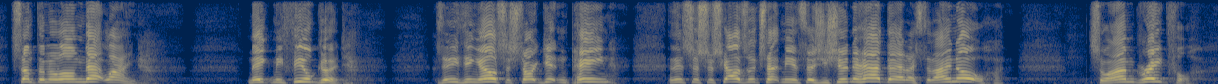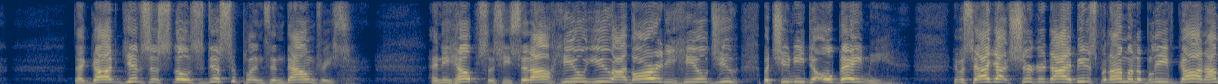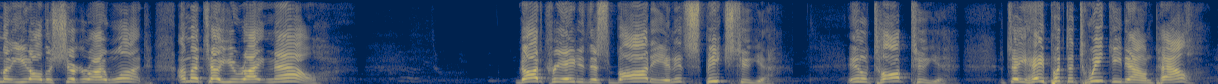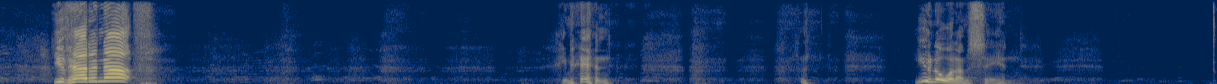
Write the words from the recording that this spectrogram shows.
something along that line. make me feel good. Because anything else, I start getting pain. And then Sister Skiles looks at me and says, You shouldn't have had that. I said, I know. So I'm grateful that God gives us those disciplines and boundaries. And He helps us. He said, I'll heal you. I've already healed you, but you need to obey me. People say, I got sugar diabetes, but I'm going to believe God. I'm going to eat all the sugar I want. I'm going to tell you right now God created this body and it speaks to you, it'll talk to you. It'll tell you, hey, put the Twinkie down, pal. You've had enough. Amen. You know what I'm saying.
